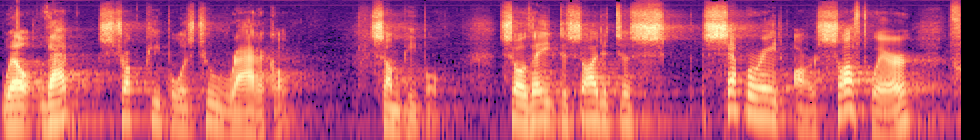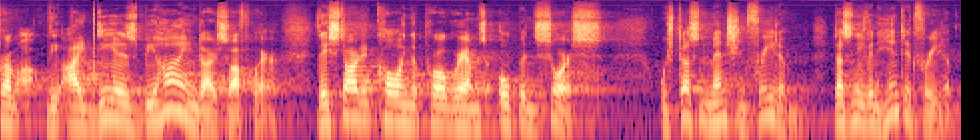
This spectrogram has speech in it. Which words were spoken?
Well, that struck people as too radical, some people. So they decided to separate our software from uh, the ideas behind our software. They started calling the programs open source, which doesn't mention freedom, doesn't even hint at freedom.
